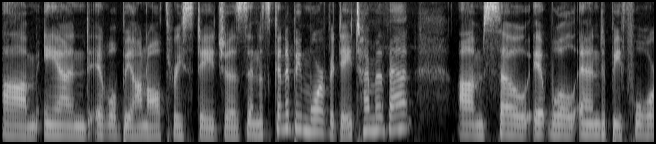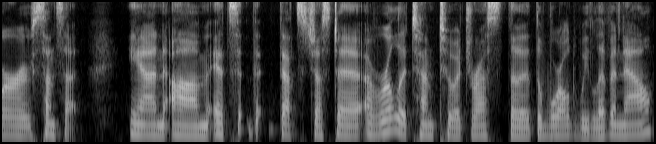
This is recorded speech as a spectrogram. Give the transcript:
um, and it will be on all three stages, and it's going to be more of a daytime event. Um, so it will end before sunset, and um, it's th- that's just a, a real attempt to address the the world we live in now.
